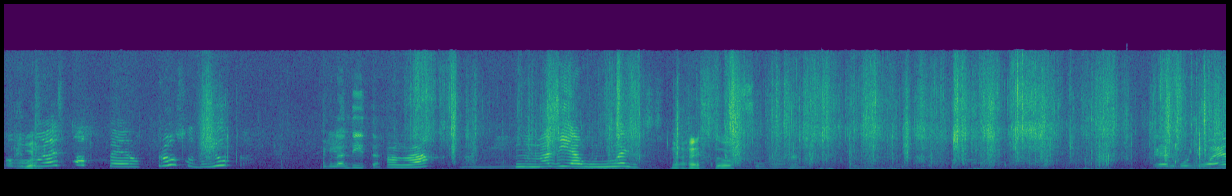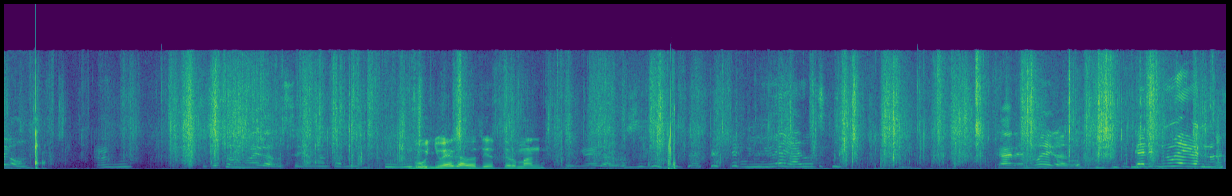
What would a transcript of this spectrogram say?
Como Bueno. esta, pero trozos de yuca. Y blandita. Ajá. Nomás y buñuelos. Ah, Eso. El buñuelo. Esos son nuegados, se llaman también. Buñuega, dice tu hermano. Buñuegados. Buñuelos. Karen nuegado. Cariñuelos.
